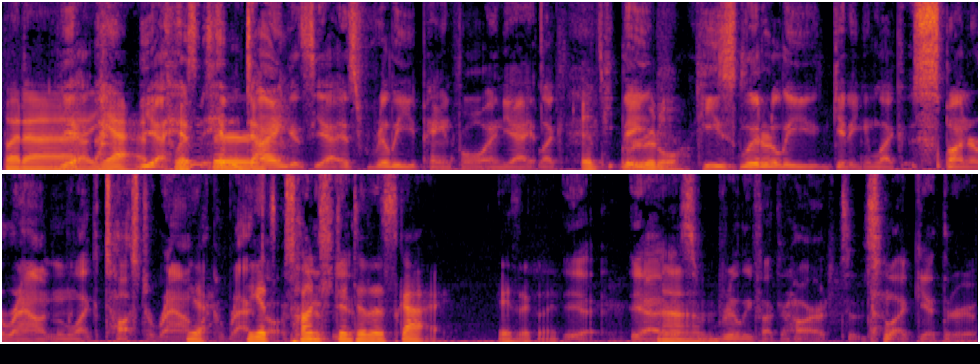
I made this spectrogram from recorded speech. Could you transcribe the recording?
But uh yeah, yeah, yeah. Him, Twister him dying is yeah, it's really painful, and yeah, like It's they- brutal. he's literally getting like spun around and like tossed around. yeah, like a rag he gets doll. So punched it's- into the sky basically. Yeah, yeah, it's Um, really fucking hard to, to like get through.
